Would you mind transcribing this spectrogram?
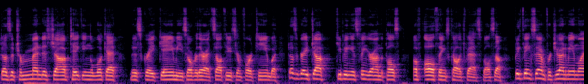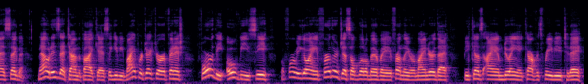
Does a tremendous job taking a look at this great game. He's over there at Southeastern 14, but does a great job keeping his finger on the pulse of all things college basketball. So big thanks to him for joining me in the last segment. Now it is that time of the podcast. I give you my projector or finish for the OVC. Before we go any further, just a little bit of a friendly reminder that because I am doing a conference preview today.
